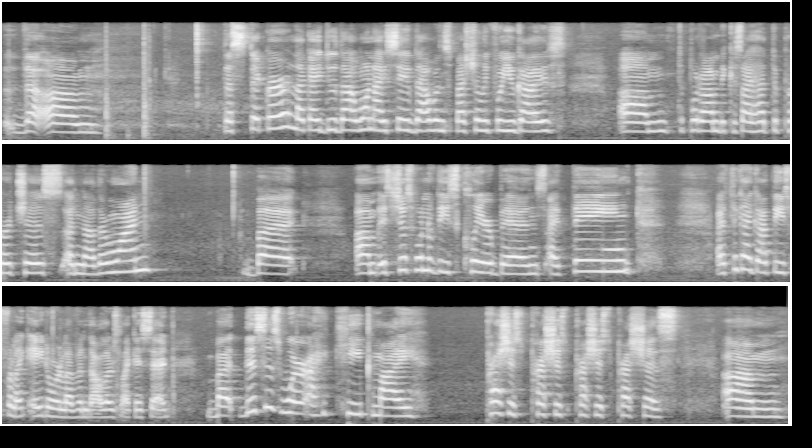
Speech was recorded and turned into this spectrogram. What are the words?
the um the sticker like I do that one. I saved that one specially for you guys um, to put on because I had to purchase another one. But um, it's just one of these clear bins. I think I think I got these for like eight or eleven dollars like I said. But this is where I keep my precious, precious, precious, precious um,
